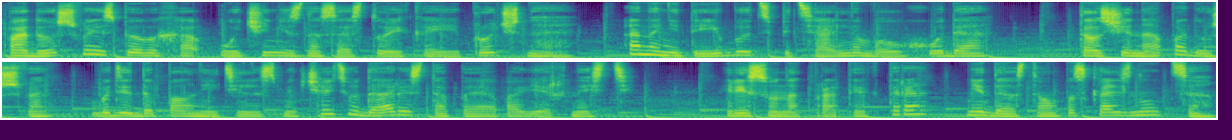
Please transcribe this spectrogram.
Подошва из ПВХ очень износостойкая и прочная, она не требует специального ухода. Толщина подошвы будет дополнительно смягчать удары стопы о поверхность. Рисунок протектора не даст вам поскользнуться.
